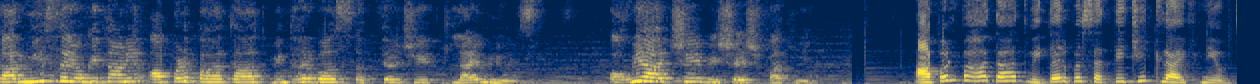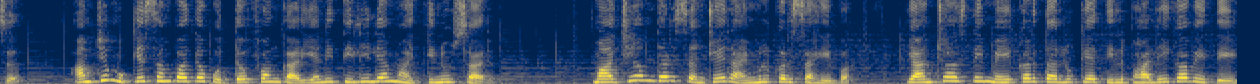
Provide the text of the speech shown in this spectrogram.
नमस्कार मी सहयोगिता आणि आपण पाहत आहात विदर्भ सत्यजित लाईव्ह न्यूज पाहूया आजची विशेष बातमी. आपण पाहत आहात विदर्भ सत्यजित लाईव्ह न्यूज आमचे मुख्य संपादक उद्धव फंगाळ यांनी दिलेल्या माहितीनुसार माजी आमदार संजय रायमुलकर साहेब यांच्या हस्ते मेहकर तालुक्यातील भालेगाव येथे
